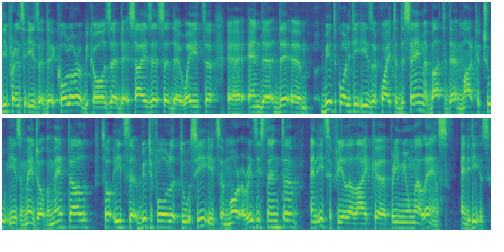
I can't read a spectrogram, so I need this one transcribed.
difference is the color because uh, the sizes, the weight uh, and the um, build quality is quite the same but the Mark 2 is made of metal. So it's beautiful to see, it's more resistant and it's feel like a premium lens and it is.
